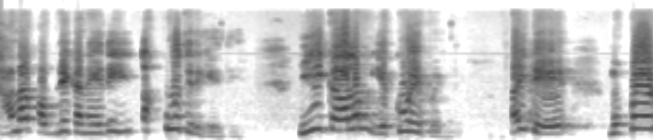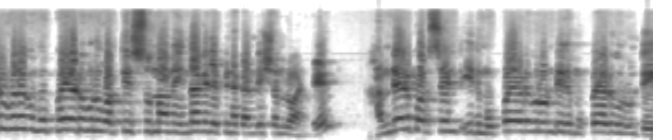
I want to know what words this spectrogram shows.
చాలా పబ్లిక్ అనేది తక్కువ తిరిగేది. ఈ కాలం ఎక్కువైపోయింది. అయితే ముప్పై అడుగులకు ముప్పై అడుగులు వర్తిస్తుందని ఇందాక చెప్పిన కండిషన్లో అంటే హండ్రెడ్ పర్సెంట్ ఇది ముప్పై అడుగులు ఉండి ఇది ముప్పై అడుగులు ఉంటే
